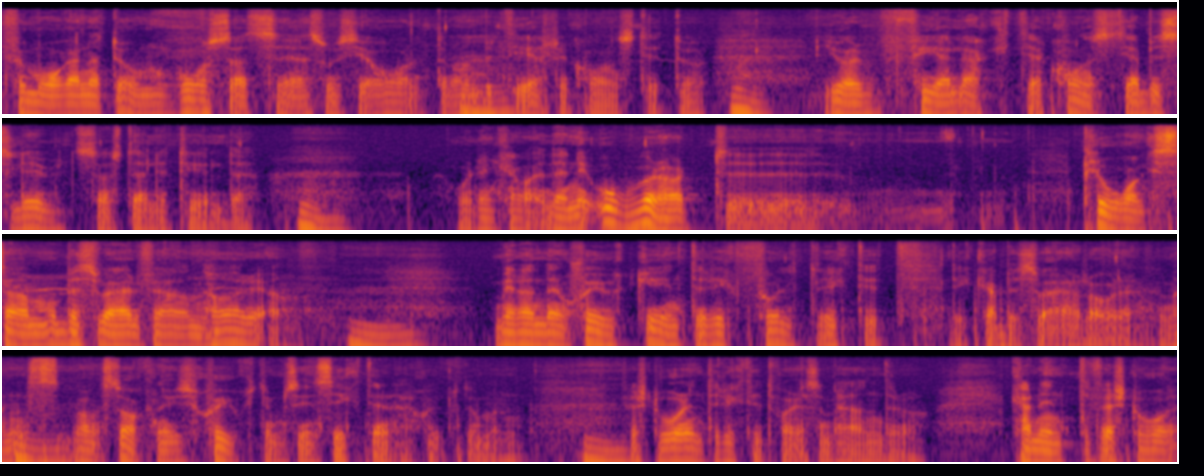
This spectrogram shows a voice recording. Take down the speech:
Förmågan att umgås så att säga, socialt och man mm. beter sig konstigt och mm. gör felaktiga, konstiga beslut som ställer till det. Mm. Och den, kan, den är oerhört eh, plågsam och besvärlig för anhöriga. Medan den sjuke inte är fullt riktigt lika besvärad av det. Man, mm. man saknar ju sjukdomsinsikt i den här sjukdomen. Mm. Förstår inte riktigt vad det är som händer och kan inte förstå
